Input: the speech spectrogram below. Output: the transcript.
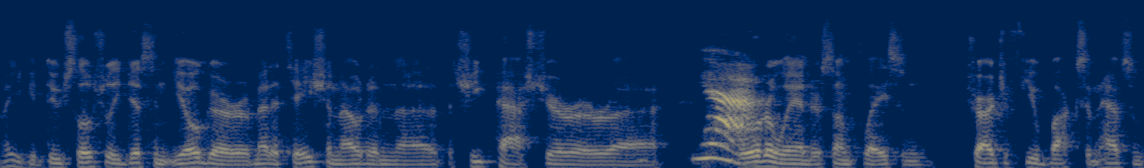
Well, you could do socially distant yoga or meditation out in the sheep pasture or uh, Yeah. Borderland or someplace and charge a few bucks and have some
